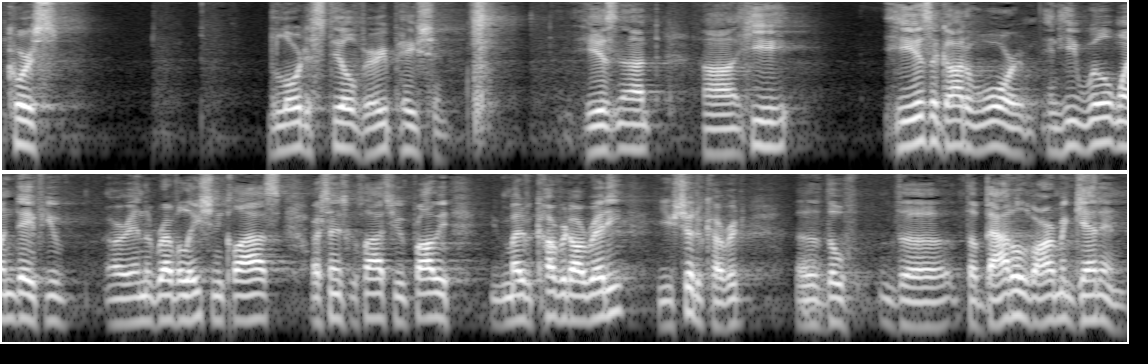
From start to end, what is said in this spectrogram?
Of course, the Lord is still very patient. He is not, uh, he he is a God of war, and He will one day, if you are in the Revelation class or Sunday school class, you probably, you might have covered already, you should have covered, uh, the, the, the battle of Armageddon.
